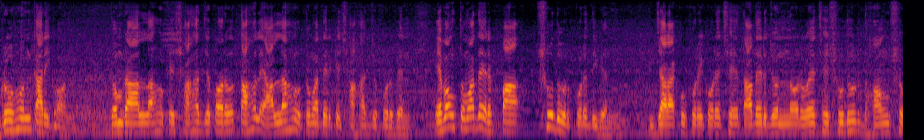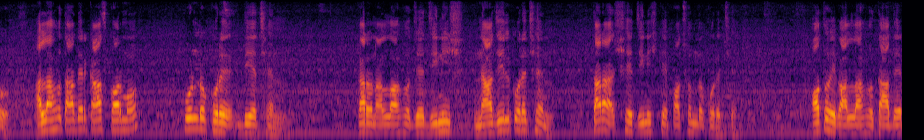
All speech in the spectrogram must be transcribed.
গ্রহণকারীগণ, তোমরা আল্লাহকে সাহায্য করো, তাহলে আল্লাহ তোমাদেরকে সাহায্য করবেন এবং তোমাদের পা সুদূর করে দিবেন। যারা কুকুরে করেছে, তাদের জন্য রয়েছে সুদূর ধ্বংস। আল্লাহ তাদের কাজকর্ম পূর্ণ করে দিয়েছেন। কারণ আল্লাহ যে জিনিস নাজিল করেছেন তারা সে জিনিসকে পছন্দ করেছে। অতএব আল্লাহ তাদের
